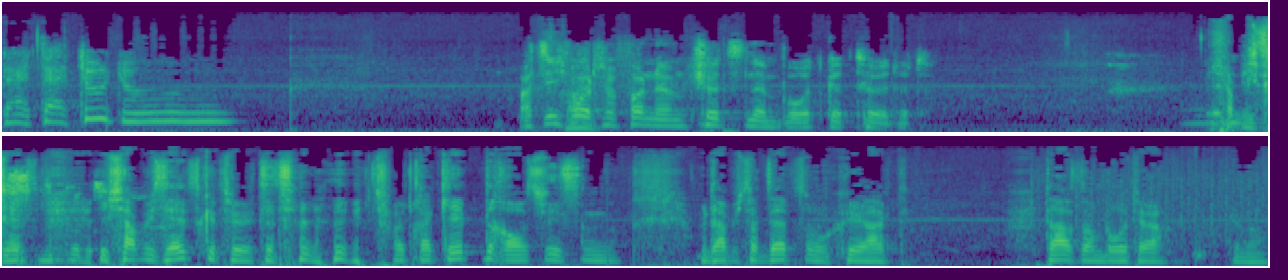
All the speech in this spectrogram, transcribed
Da, da, du, du. Also ich wurde von einem schützenden Boot getötet. Ich habe mich, selbst- ich hab mich selbst getötet. Ich wollte Raketen rausschießen und habe ich dann selbst hochgejagt. Da ist noch ein Boot, ja. Genau.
